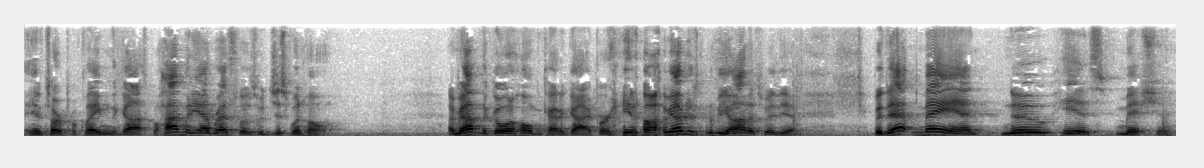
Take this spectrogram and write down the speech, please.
and started proclaiming the gospel? How many of us would just went home? I mean, I'm the going home kind of guy, you know. I mean, I'm just going to be honest with you. But that man knew his mission.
